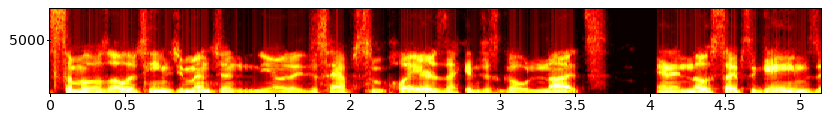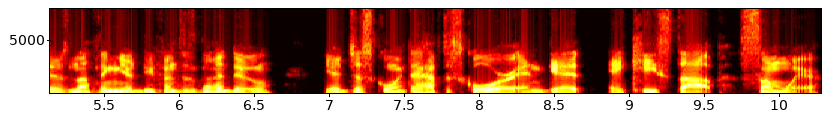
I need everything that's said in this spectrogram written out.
some of those other teams you mentioned, you know, they just have some players that can just go nuts. And in those types of games, there's nothing your defense is going to do. You're just going to have to score and get a key stop somewhere.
